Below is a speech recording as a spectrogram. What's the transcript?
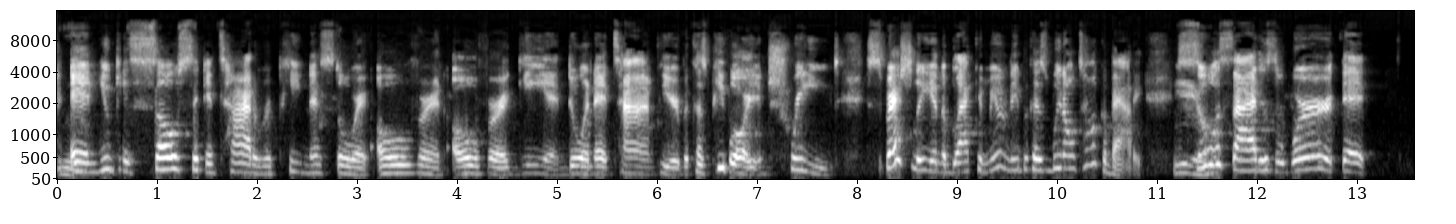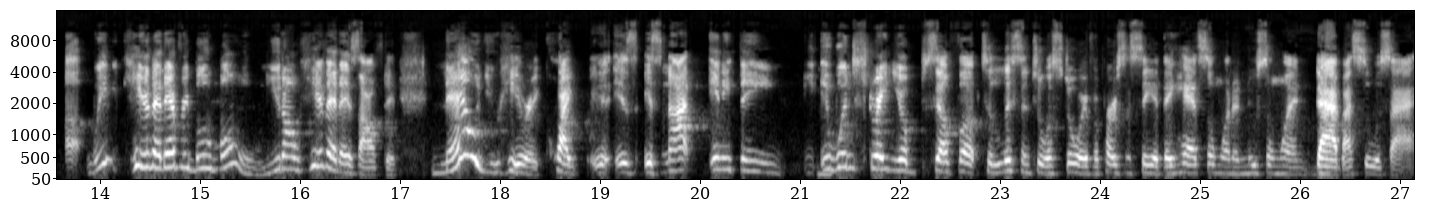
Mm-hmm. And you get so sick and tired of repeating that story over and over again during that time period because people are intrigued, especially in the black community because we don't talk about it. Yeah. Suicide is a word that uh, we hear that every blue moon. You don't hear that as often. Now you hear it quite. Is it's not anything it wouldn't straighten yourself up to listen to a story if a person said they had someone or knew someone died by suicide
